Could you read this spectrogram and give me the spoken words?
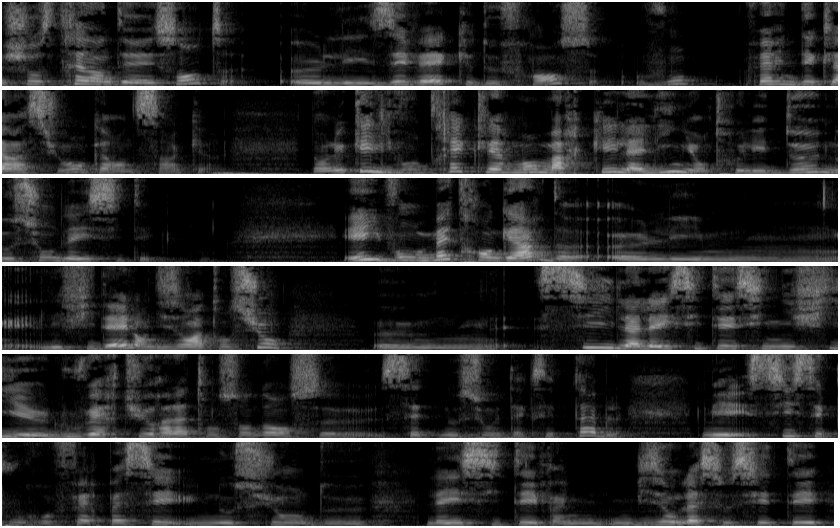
chose très intéressante, euh, les évêques de France vont faire une déclaration en 45 dans laquelle ils vont très clairement marquer la ligne entre les deux notions de laïcité. Et ils vont mettre en garde euh, les, fidèles en disant attention, euh, si la laïcité signifie l'ouverture à la transcendance, cette notion est acceptable, mais si c'est pour faire passer une notion de laïcité, enfin une vision de la société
